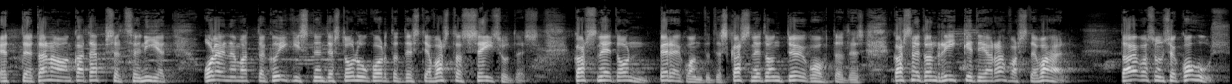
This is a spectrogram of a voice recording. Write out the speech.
et täna on ka täpselt see nii, et olenemata kõigist nendest olukordadest ja vastasseisudest, kas need on perekondades, kas need on töökohtades, kas need on riikide ja rahvaste vahel, taevas on see kohus,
